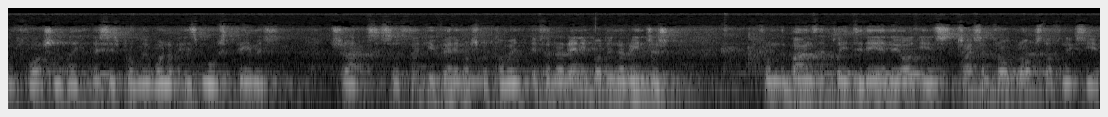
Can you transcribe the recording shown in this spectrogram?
unfortunately. This is probably one of his most famous tracks. So thank you very much for coming. If there are any budding arrangers from the bands that played today in the audience, try some prog rock stuff next year.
